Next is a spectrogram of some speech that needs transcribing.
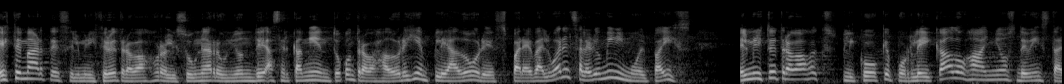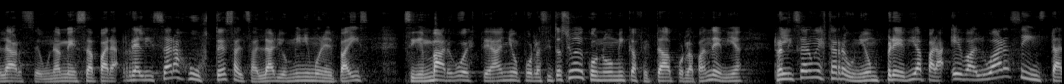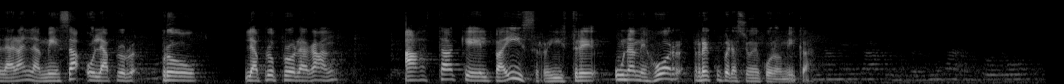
Este martes el Ministerio de Trabajo realizó una reunión de acercamiento con trabajadores y empleadores para evaluar el salario mínimo del país. El Ministerio de Trabajo explicó que por ley cada dos años debe instalarse una mesa para realizar ajustes al salario mínimo en el país. Sin embargo, este año, por la situación económica afectada por la pandemia, realizaron esta reunión previa para evaluar si instalarán la mesa o la, pro, hasta que el país registre una mejor recuperación económica.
